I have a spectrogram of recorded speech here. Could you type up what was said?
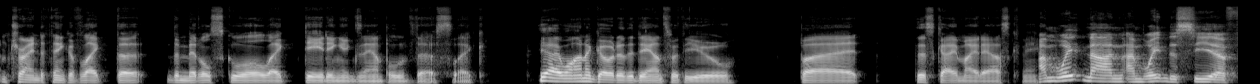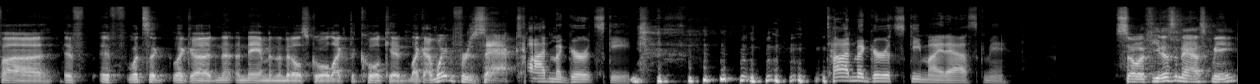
I'm trying to think of like the the middle school like dating example of this. Like, yeah, I want to go to the dance with you, but this guy might ask me. I'm waiting on. I'm waiting to see if uh if if what's a like a, a name in the middle school like the cool kid. Like I'm waiting for Zach. Todd McGurtsky. Todd McGurtsky might ask me. So if he doesn't ask me,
